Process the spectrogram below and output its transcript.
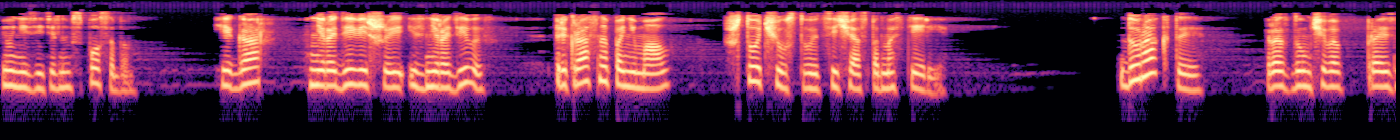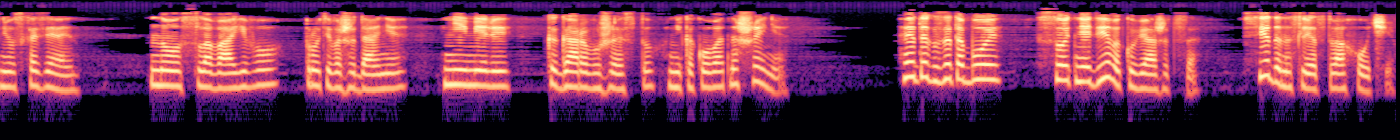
и унизительным способом. Игар, нерадивейший из нерадивых, прекрасно понимал, что чувствует сейчас подмастерье. «Дурак ты!» — раздумчиво произнес хозяин, но слова его, против ожидания, не имели к Игарову жесту никакого отношения. «Эдак за тобой сотня девок увяжется, все до наследства охочи.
